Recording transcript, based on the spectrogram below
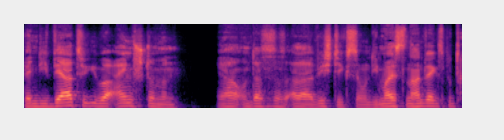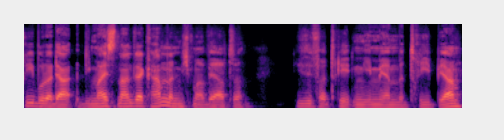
Wenn die Werte übereinstimmen, ja, und das ist das Allerwichtigste. Und die meisten Handwerksbetriebe oder der, die meisten Handwerker haben dann nicht mal Werte, die sie vertreten in ihrem Betrieb, ja.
